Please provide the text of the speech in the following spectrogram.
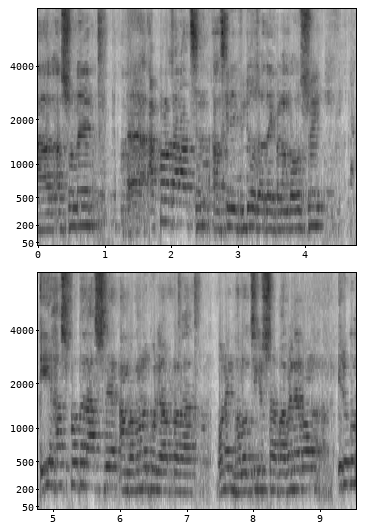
আর আসলে আপনারা যারা আছেন আজকের এই ভিডিও যারা দেখবেন আমরা অবশ্যই এই হাসপাতালে আসলে আমরা মনে করি আপনারা অনেক ভালো চিকিৎসা পাবেন এবং এরকম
